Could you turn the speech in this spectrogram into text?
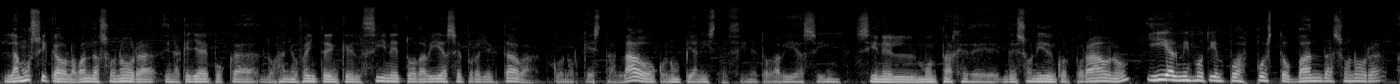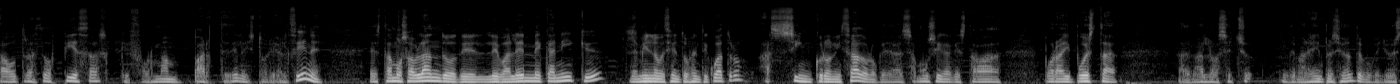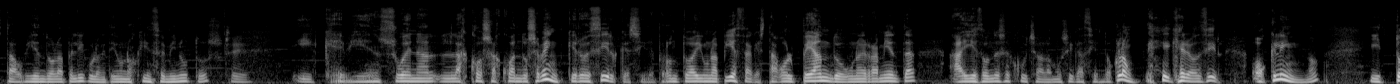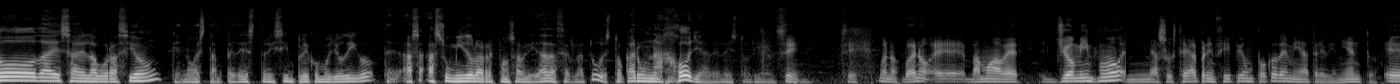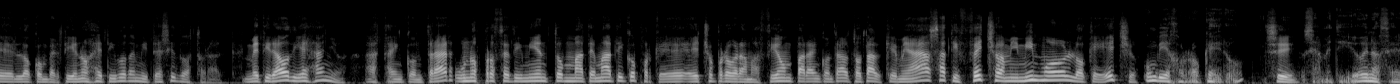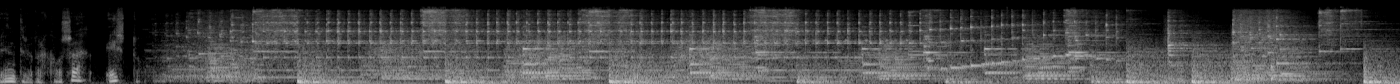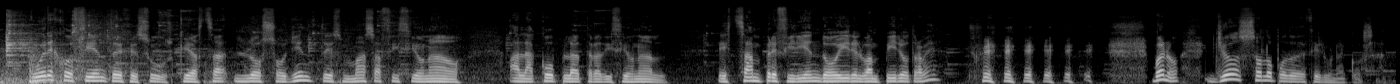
la música o la banda sonora en aquella época, los años 20, en que el cine todavía se proyectaba con orquesta al lado, con un pianista, el cine todavía sin, sin el montaje de, de sonido incorporado, ¿no? Y al mismo tiempo has puesto banda sonora a otras dos piezas que forman parte de la historia del cine. Estamos hablando de Le Ballet Mécanique de 1924, has sincronizado lo que era esa música que estaba por ahí puesta, además lo has hecho de manera impresionante porque yo he estado viendo la película que tiene unos 15 minutos Sí. y qué bien suenan las cosas cuando se ven. Quiero decir que si de pronto hay una pieza que está golpeando una herramienta, ahí es donde se escucha la música haciendo clon, quiero decir, o clean, ¿no? Y toda esa elaboración, que no es tan pedestre y simple como yo digo, has asumido la responsabilidad de hacerla tú, es tocar una joya de la historia del Sí. cine. Sí, bueno, bueno, eh, vamos a ver. Yo mismo me asusté al principio un poco de mi atrevimiento. Eh, lo convertí en objetivo de mi tesis doctoral. Me he tirado 10 años hasta encontrar unos procedimientos matemáticos porque he hecho programación para encontrar total, que me ha satisfecho a mí mismo lo que he hecho. Un viejo rockero Sí. se ha metido en hacer, entre otras cosas, esto. ¿Tú eres consciente, Jesús, que hasta los oyentes más aficionados a la copla tradicional están prefiriendo oír el vampiro otra vez? Bueno, yo solo puedo decir una cosa.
